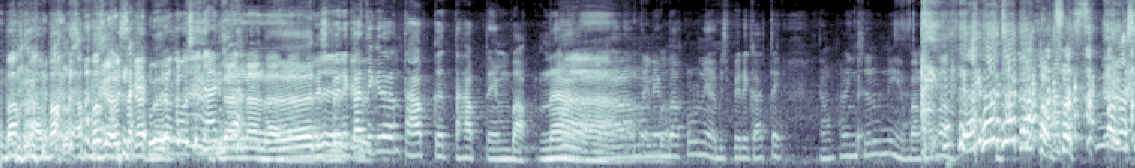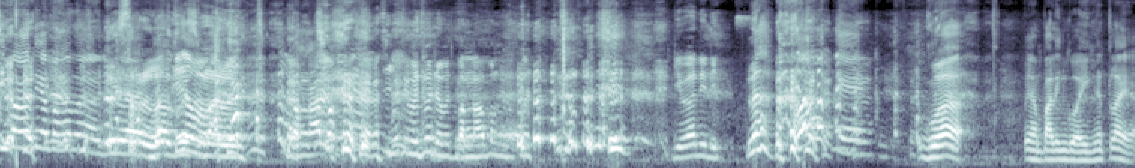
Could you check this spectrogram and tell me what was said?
Bang Abang, Abang. Gak usah, udah gak usah nyanyi. Enggak. enggak. Abis PDKT kita kan tahap ke tahap tembak. Nah, pengalaman nembak lu nih abis PDKT. Yang paling seru nih Bang Abang. Makasih banget ya Bang Abang. Gila, Seru banget ya, Bang. Abang. Bang Abang. Gue tiba-tiba dapet Bang Abang enak banget. Gimana nih? Lah, oke. Gua yang paling gua inget lah ya,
